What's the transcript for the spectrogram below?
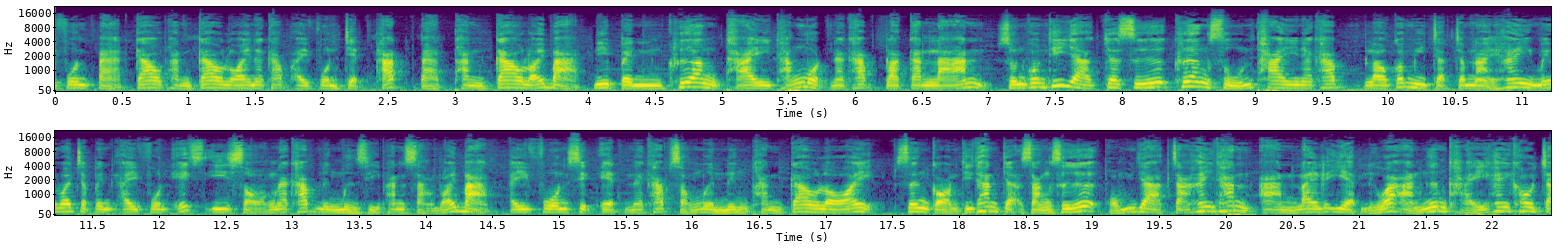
iPhone 8 9,900นะครับ iPhone 7 Plus 8,900 บาท นี่เป็นเครื่องไทยทั้งหมดนะครับประกันล้าน ส่วนคนที่อยากจะซื้อเครื่องศูนย์ไทยนะครับเราก็มีจัดจำหน่ายให้ไม่ว่าจะเป็น iPhone SE 2นะครับ14,300 บาท iPhone 11นะครับ21,900ซึ่งก่อนที่ท่านจะสั่งซื้อ ผมอยากจะให้ท่านอ่านรายละเอียด หรือว่าอ่านเงื่อนไขให้เข้าใจ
